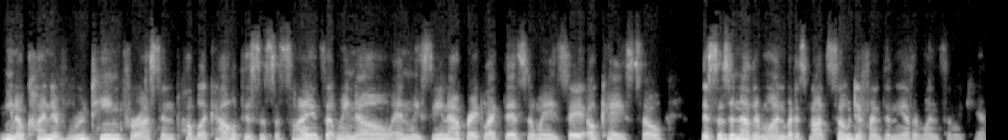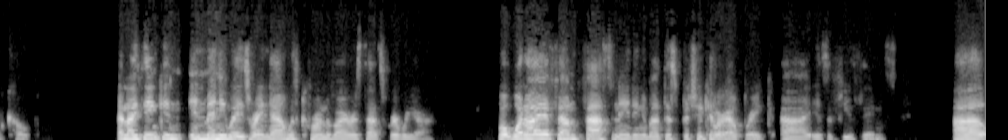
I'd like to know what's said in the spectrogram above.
you know, kind of routine for us in public health. This is a science that we know and we see an outbreak like this and we say, okay, so this is another one, but it's not so different than the other ones and we can't cope. And I think in, in many ways right now with coronavirus, that's where we are. But what I have found fascinating about this particular outbreak uh, is a few things. Uh,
